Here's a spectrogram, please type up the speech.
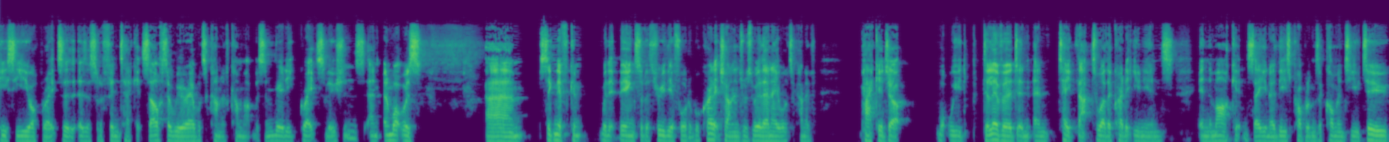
pcu operates as, as, a sort of fintech itself so we were able to kind of come up with some really great solutions. And and what was um, significant with it being sort of through the affordable credit challenge was we are then able to kind of package up what we delivered and, and take that to other credit unions in the market and say you know these problems are common to you too.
